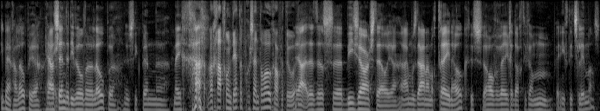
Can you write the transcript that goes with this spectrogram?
Ik ben gaan lopen, ja. Kijk. Ja, Zender die wilde lopen, dus ik ben uh, meegegaan. Dat gaat gewoon 30% omhoog af en toe, hè? Ja, dat is uh, bizar stel, ja. Hij moest daarna nog trainen ook. Dus halverwege dacht hij van, hmm, ik weet niet of dit slim was.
